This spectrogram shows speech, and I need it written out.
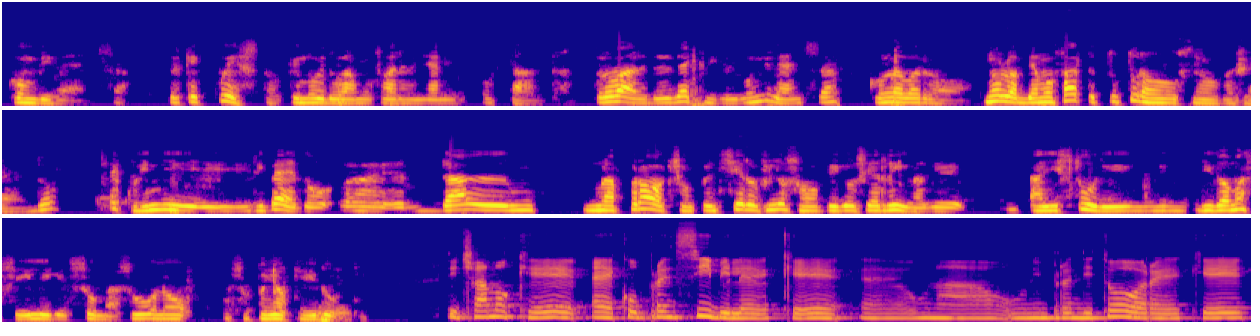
convivenza. Perché è questo che noi dovevamo fare negli anni 80, trovare delle tecniche di convivenza con la varroa. Non lo abbiamo fatto e tuttora non lo stiamo facendo e quindi, ripeto, eh, dal un approccio, un pensiero filosofico si arriva che agli studi di, di Thomas Hilly che insomma sono sotto gli occhi di tutti. Diciamo che è comprensibile che eh, una, un imprenditore che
